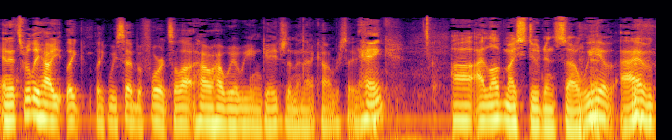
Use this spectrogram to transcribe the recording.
and it's really how you, like like we said before, it's a lot how how we, we engage them in that conversation. Hank. Uh, I love my students. So we have I have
